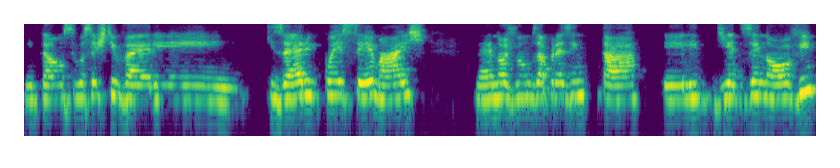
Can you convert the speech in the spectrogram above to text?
Então, se vocês tiverem, quiserem conhecer mais, né, nós vamos apresentar ele dia 19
